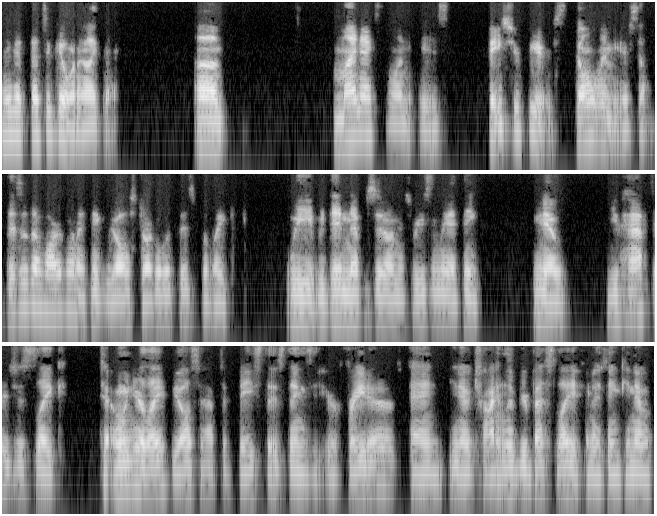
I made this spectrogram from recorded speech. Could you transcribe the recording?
I think that, that's a good one. I like that. Um, my next one is face your fears. Don't limit yourself. This is a hard one. I think we all struggle with this, but like we, we did an episode on this recently. I think, you know, you have to just like to own your life. You also have to face those things that you're afraid of and, you know, try and live your best life. And I think, you know,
